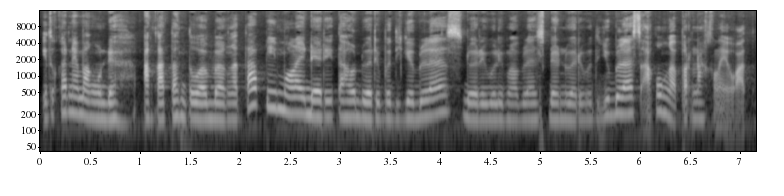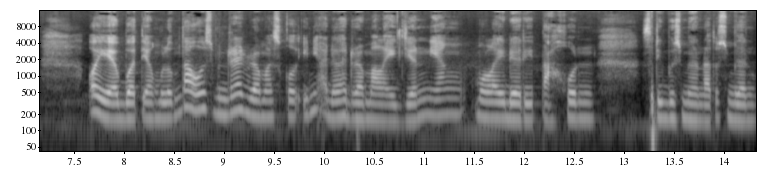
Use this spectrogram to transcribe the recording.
itu kan emang udah angkatan tua banget tapi mulai dari tahun 2013, 2015 dan 2017 aku nggak pernah kelewat. Oh iya buat yang belum tahu sebenarnya drama school ini adalah drama legend yang mulai dari tahun 1999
